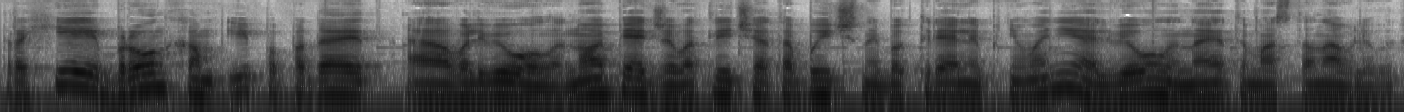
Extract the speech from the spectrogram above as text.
трахеи, бронхам и попадает э, в альвеолы. Но опять же, в отличие от обычной бактериальной пневмонии, альвеолы на этом останавливают.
